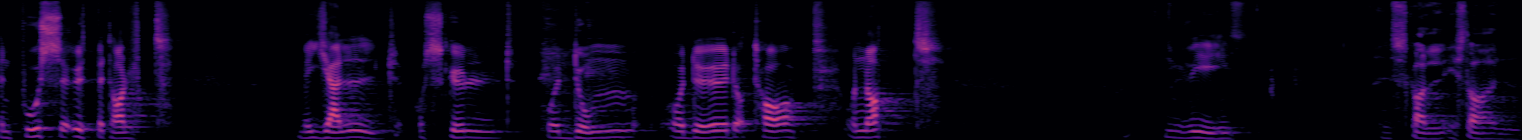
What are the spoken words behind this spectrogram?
en pose utbetalt med gjeld og skuld og dum og død og tap og natt Vi skal i stedet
